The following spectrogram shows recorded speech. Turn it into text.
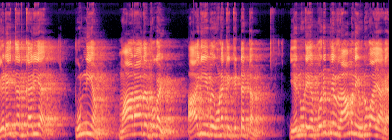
கிடைத்தற்கரிய புண்ணியம் மாறாத புகழ் ஆகியவை உனக்கு கிட்டட்டம். என்னுடைய பொறுப்பில் ராமனை விடுவாயாக.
